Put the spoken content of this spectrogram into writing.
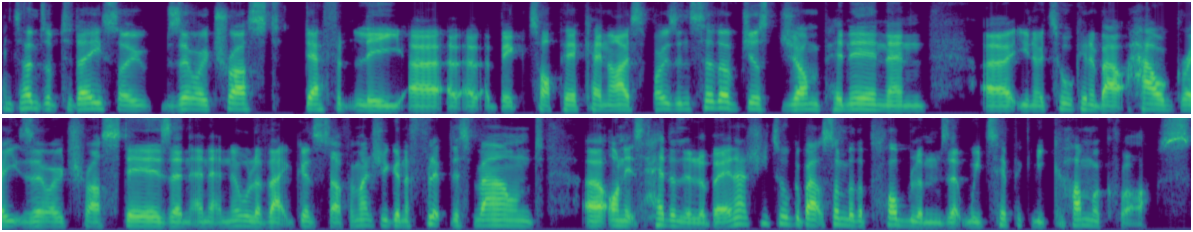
in terms of today, so zero trust definitely uh, a, a, big topic, and I suppose instead of just jumping in and uh, you know talking about how great zero trust is and and, and all of that good stuff, I'm actually going to flip this round uh, on its head a little bit and actually talk about some of the problems that we typically come across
